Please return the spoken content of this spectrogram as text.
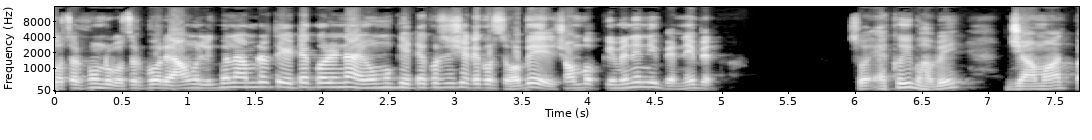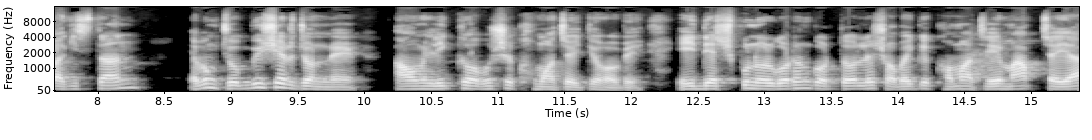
বছর, পনেরো বছর পরে আওয়ামী লীগ বলে, আমরা তো এটা করি না অমুক এটা করছে, সেটা করছে। হবে, সম্ভব কি মেনে নিবে? নেবে না। সো একইভাবে জামাত, পাকিস্তান এবং চব্বিশের জন্য আওয়ামী লীগকে অবশ্যই ক্ষমা চাইতে হবে। এই দেশ পুনর্গঠন করতে হলে সবাইকে ক্ষমা চেয়ে, মাপ চাইয়া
